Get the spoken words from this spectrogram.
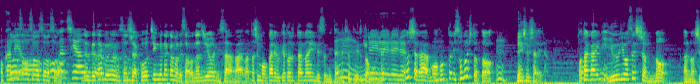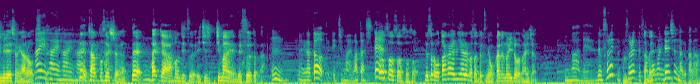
お金をそうそうそうそうそう。交換し合うなんで多分、とそしたらコーチング仲間でさ同じようにさ、ま、私もお金受け取れたないんですみたいな人っていると思うね、そしたらもう本当にその人とうん。練習したらいいじゃん、お互いに有料セッションのあのシミュレーションやろうっつって、はいはいはいはい。でちゃんとセッションやって、うん。はいじゃあ本日 1, 1万円ですとか。うん。ありがとうって言って1万円渡して。そうそうそうそうそう。でそれお互いにやればさ別にお金の移動ないじゃん。まあね。でもそれってうん。それってさ、ほんまに練習になるかな？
